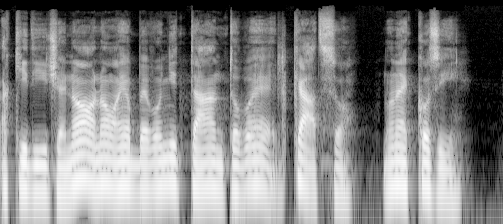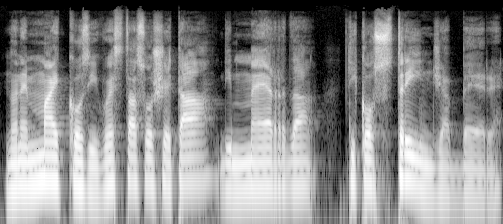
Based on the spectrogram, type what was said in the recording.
a chi dice no, no, ma io bevo ogni tanto, poi eh, il cazzo, non è così, non è mai così, questa società di merda ti costringe a bere,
